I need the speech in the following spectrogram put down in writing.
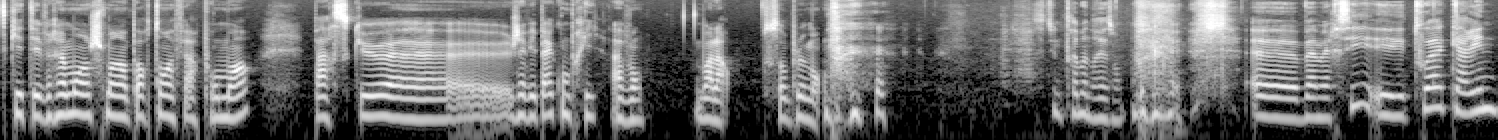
ce qui était vraiment un chemin important à faire pour moi parce que euh, j'avais pas compris avant. Voilà, tout simplement. une très bonne raison. euh, bah merci. Et toi, Karine,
